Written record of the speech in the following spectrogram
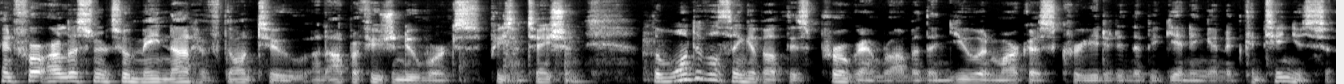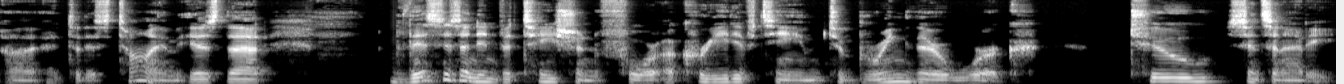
And for our listeners who may not have gone to an Opera Fusion New Works presentation, the wonderful thing about this program, Robin, that you and Marcus created in the beginning and it continues uh, to this time is that this is an invitation for a creative team to bring their work to Cincinnati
